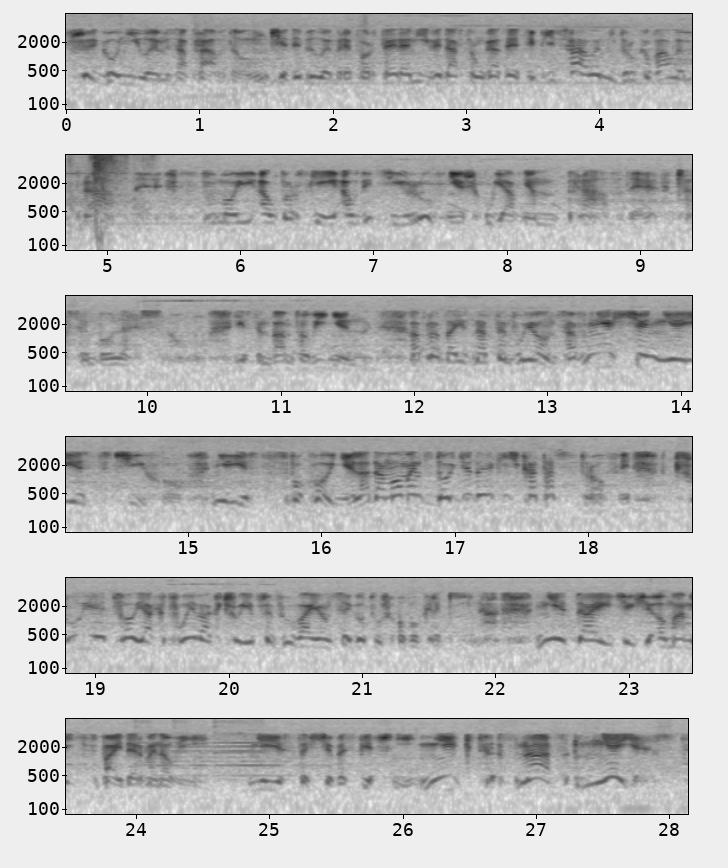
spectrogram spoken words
Zawsze goniłem za prawdą. Kiedy byłem reporterem i wydawcą gazety, pisałem i drukowałem prawdę. W mojej autorskiej audycji również ujawniam prawdę, czasem bolesną. Jestem wam to winien. A prawda jest następująca. W mieście nie jest cicho, nie jest spokojnie. Lada moment dojdzie do jakiejś katastrofy. Czuję to, jak pływak czuje przepływającego tuż obok rekina. Nie dajcie się omamić Spidermanowi. Nie jesteście bezpieczni. Nikt z nas nie jest.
